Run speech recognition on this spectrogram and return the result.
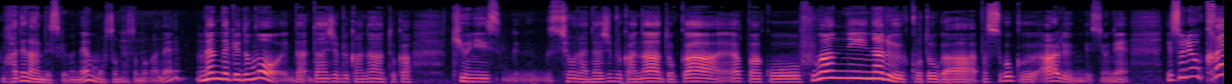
派手なんですけどねもうそもそもがね。なんだけども大丈夫かなとか急に将来大丈夫かなとかやっぱこう不安になることがやっぱすごくあるんですよね。でそれを飼いなら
